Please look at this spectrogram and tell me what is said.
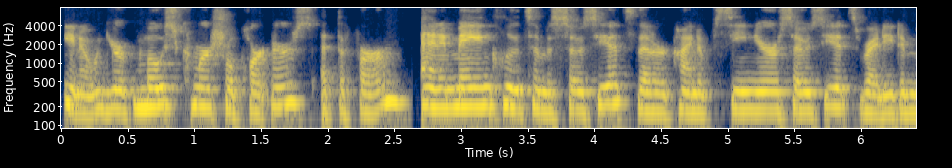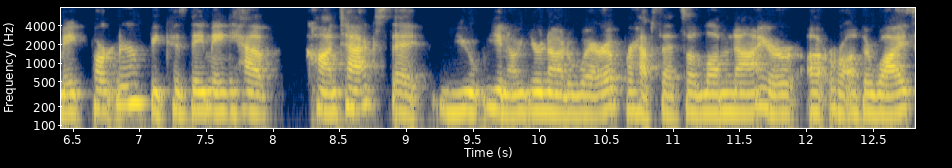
you know your most commercial partners at the firm and it may include some associates that are kind of senior associates ready to make partner because they may have contacts that you you know you're not aware of perhaps that's alumni or or otherwise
